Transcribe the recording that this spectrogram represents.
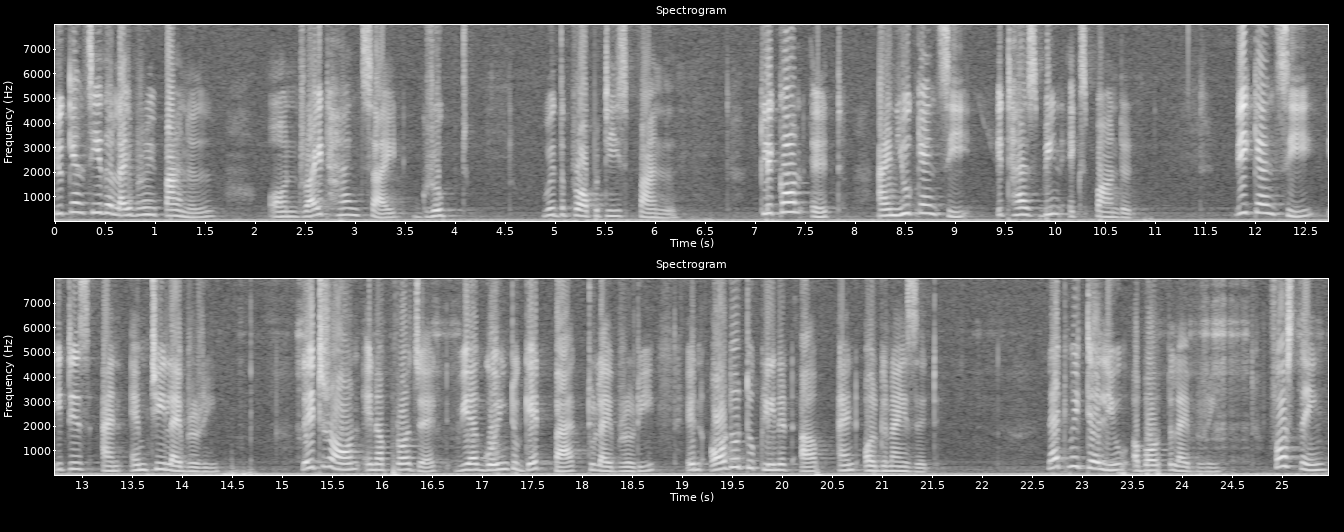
You can see the library panel on right hand side grouped with the properties panel. Click on it and you can see it has been expanded we can see it is an empty library. Later on in our project, we are going to get back to library in order to clean it up and organize it. Let me tell you about the library. First thing,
